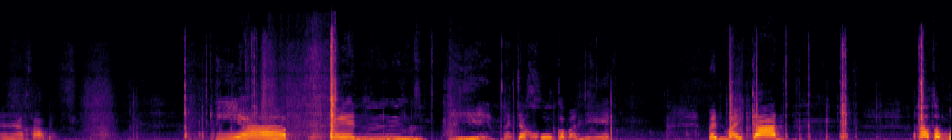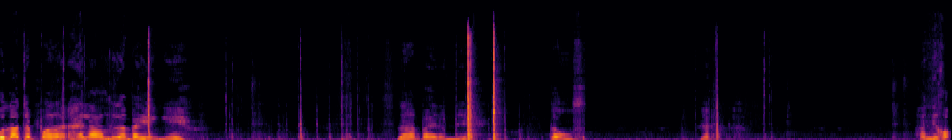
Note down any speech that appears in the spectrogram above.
อันนะครับนี่ครับ เป็นนี่มันจะคู่กับอันนี้ เป็นไม้กั้นถ้าสมมุติเราจะเปิดให้เราเลื่อนไปอย่างนี้ เลื่อนไปตรงนี้ ตรงเนี่ยอันนี้เขา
